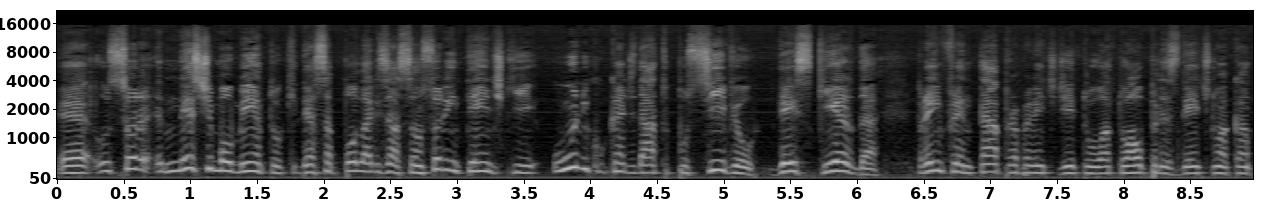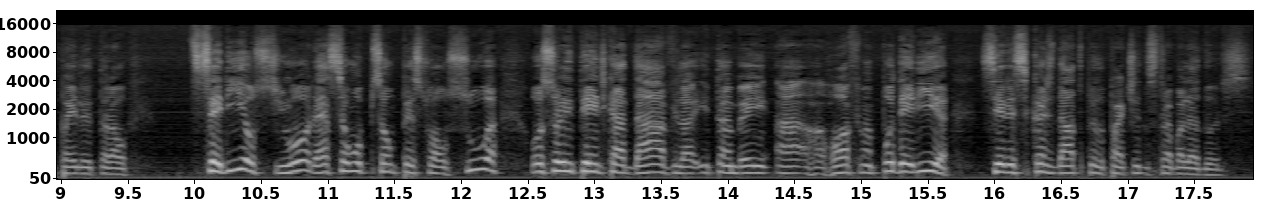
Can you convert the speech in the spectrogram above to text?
É, o senhor, neste momento que, dessa polarização, o senhor entende que o único candidato possível de esquerda para enfrentar, propriamente dito, o atual presidente numa campanha eleitoral seria o senhor? Essa é uma opção pessoal sua? Ou o senhor entende que a Dávila e também a Hoffman poderia ser esse candidato pelo Partido dos Trabalhadores?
